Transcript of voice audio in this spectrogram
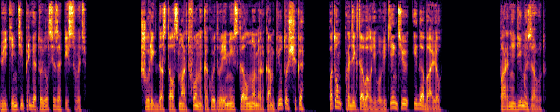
Викентий приготовился записывать. Шурик достал смартфон и какое-то время искал номер компьютерщика, потом продиктовал его Викентию и добавил. «Парня Димой зовут.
